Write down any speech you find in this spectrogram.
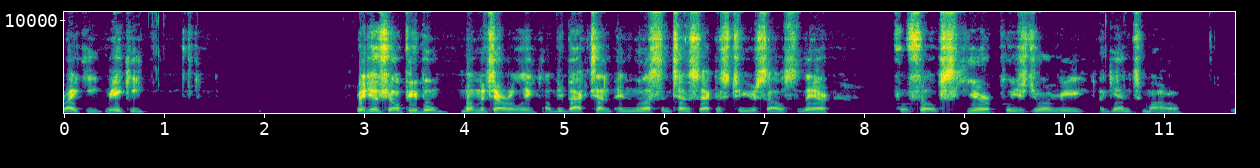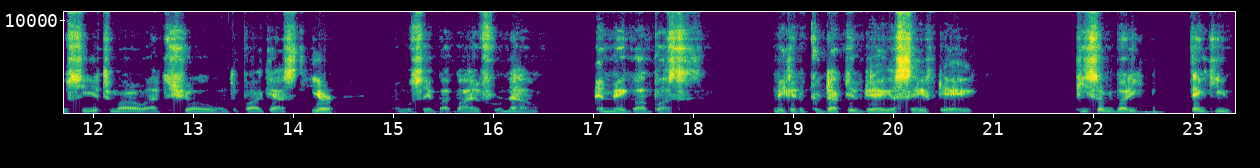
Reiki, Reiki. Radio show people, momentarily. I'll be back 10 in less than 10 seconds to yourselves there for folks here, please join me again tomorrow. We'll see you tomorrow at the show and the podcast here. And we'll say bye bye for now. And may God bless. Make it a productive day, a safe day. Peace, everybody. Thank you.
